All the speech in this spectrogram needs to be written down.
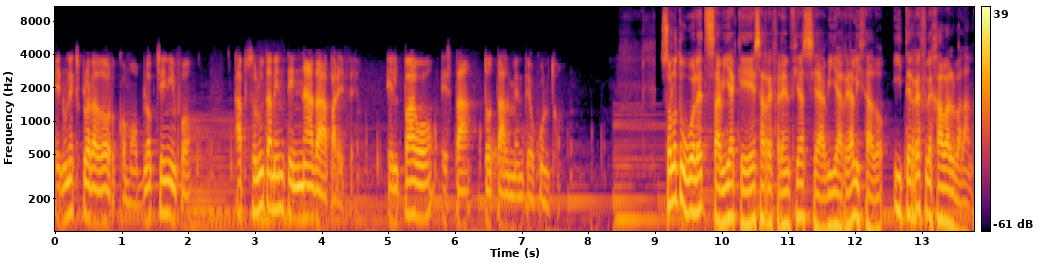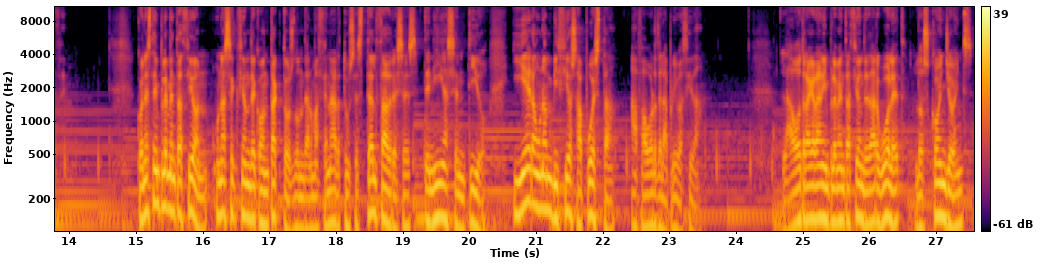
en un explorador como Blockchain Info, absolutamente nada aparece. El pago está totalmente oculto. Solo tu wallet sabía que esa referencia se había realizado y te reflejaba el balance. Con esta implementación, una sección de contactos donde almacenar tus stealth addresses tenía sentido y era una ambiciosa apuesta a favor de la privacidad. La otra gran implementación de Dark Wallet, los CoinJoins,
